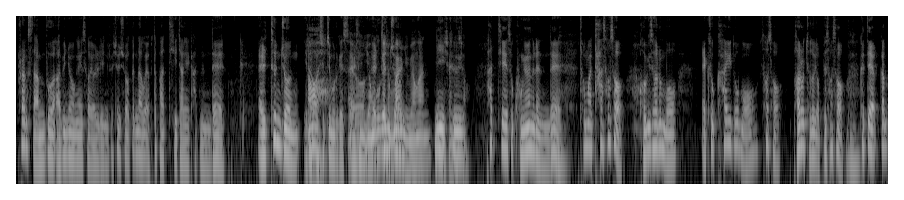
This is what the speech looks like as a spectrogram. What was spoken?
프랑스 남부 아비뇽에서 열린 패션쇼가 끝나고 애프터 파티장에 갔는데 엘튼 존이라고 어, 아실지 모르겠어요. 엘튼, 영국의 엘튼 정말 유명한 그 파티에서 공연을 했는데 정말 다 서서 거기서는 뭐 엑소 카이도 뭐 서서 바로 저도 옆에 서서 네. 그때 약간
